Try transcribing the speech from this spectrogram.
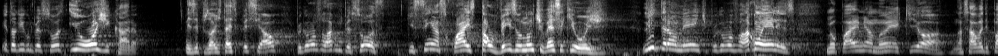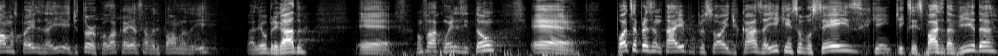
E tô aqui com pessoas e hoje, cara, esse episódio tá especial, porque eu vou falar com pessoas que sem as quais talvez eu não tivesse aqui hoje. Literalmente, porque eu vou falar com eles meu pai e minha mãe aqui, ó, na salva de palmas para eles aí. Editor, coloca aí a salva de palmas aí. Valeu, obrigado. É, vamos falar com eles então. É, pode se apresentar aí pro pessoal aí de casa aí, quem são vocês, o que, que vocês fazem da vida?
